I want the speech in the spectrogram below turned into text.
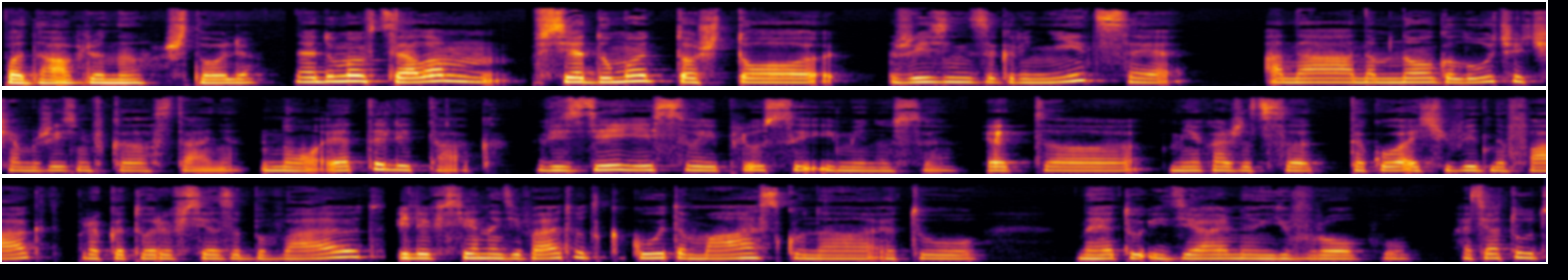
подавлена, что ли. Но я думаю, в целом все думают то, что жизнь за границей, она намного лучше, чем жизнь в Казахстане. Но это ли так? Везде есть свои плюсы и минусы. Это, мне кажется, такой очевидный факт, про который все забывают, или все надевают вот какую-то маску на эту, на эту идеальную Европу. Хотя тут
